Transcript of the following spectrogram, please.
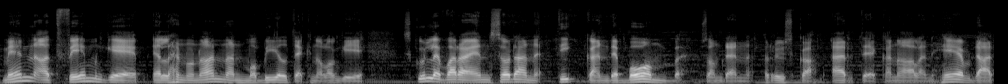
Men att 5G eller någon annan mobilteknologi skulle vara en sådan tickande bomb som den ryska RT-kanalen hävdar,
